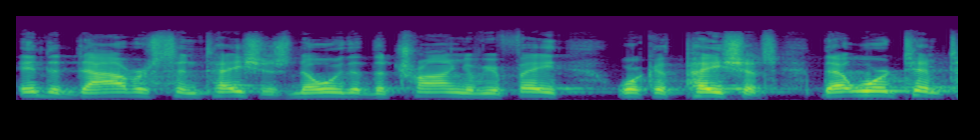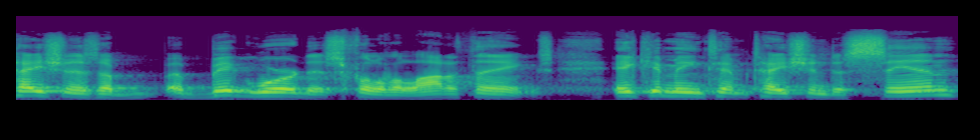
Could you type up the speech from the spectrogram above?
into divers temptations, knowing that the trying of your faith worketh patience. That word temptation is a, a big word that's full of a lot of things. It can mean temptation to sin,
